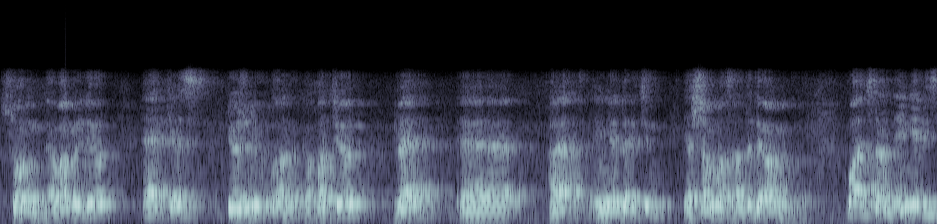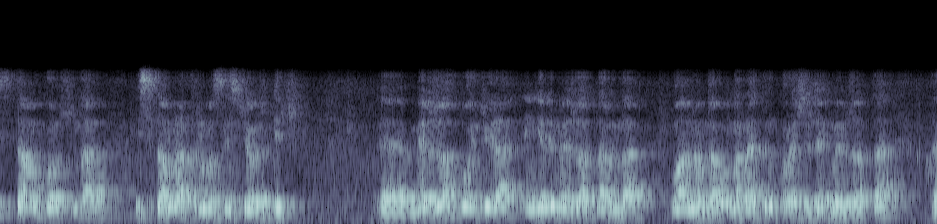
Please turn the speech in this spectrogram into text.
sorun devam ediyor. Herkes gözünü kulağını kapatıyor ve e, hayat engeller için yaşanmaz halde devam ediyor. Bu açıdan engelli istihdamı konusunda istihdamın artırılmasını istiyoruz bir. E, mevzuat boyutuyla engelli mevzuatlarında bu anlamda onların hayatını kolaylaştıracak mevzuatta e,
